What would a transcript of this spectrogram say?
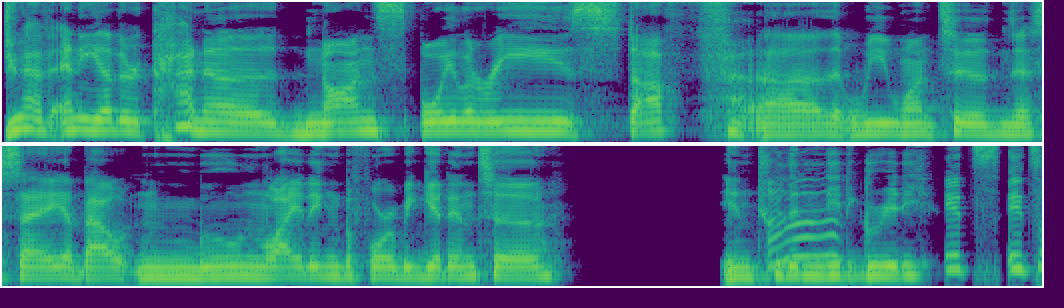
Do you have any other kind of non-spoilery stuff uh, that we want to say about moonlighting before we get into into the Uh, nitty gritty? It's it's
